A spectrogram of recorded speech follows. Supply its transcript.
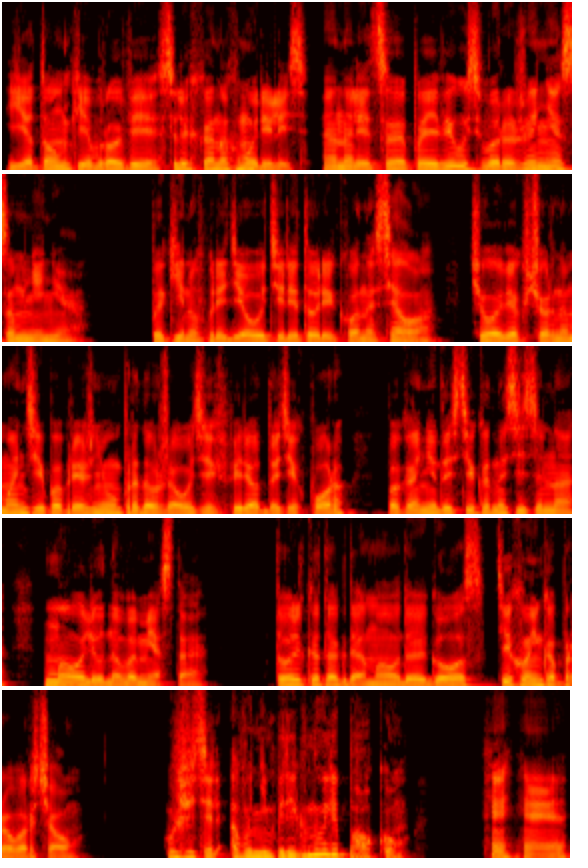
Ее тонкие брови слегка нахмурились, а на лице появилось выражение сомнения. Покинув пределы территории клана Сяо, человек в черной мантии по-прежнему продолжал идти вперед до тех пор, пока не достиг относительно малолюдного места. Только тогда молодой голос тихонько проворчал. «Учитель, а вы не перегнули палку?» Хе-хе,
